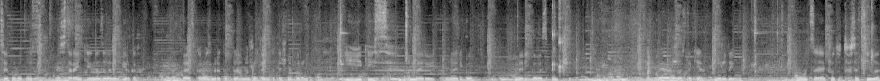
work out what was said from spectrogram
Це Hugo Boss, старенький на зелених бірках. ПСК розміри, тут пляма жовтенька теж не беру. І якийсь Амері... Амеріго. Амеріго Веспуччі. Щось таке дуже дивно. Ну це, якщо тут все ціле,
